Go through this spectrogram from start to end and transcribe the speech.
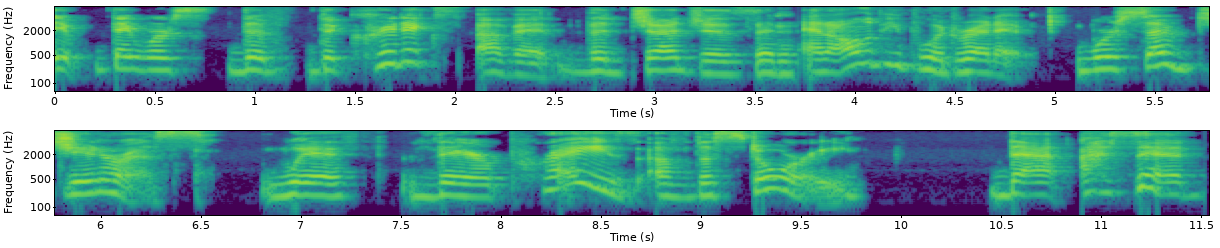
it, they were the the critics of it, the judges and, and all the people who had read it were so generous with their praise of the story that I said,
